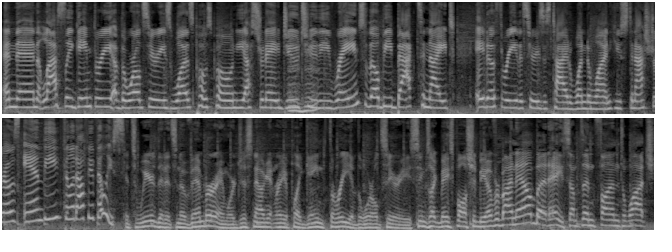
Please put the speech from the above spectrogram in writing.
And then lastly, game three of the World Series was postponed yesterday due to Mhm. the rain. So they'll be back tonight, 8.03. The series is tied 1 to 1. Houston Astros and the Philadelphia Phillies. It's weird that it's November and we're just now getting ready to play game three of the World Series. Seems like baseball should be over by now, but hey, something fun to watch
